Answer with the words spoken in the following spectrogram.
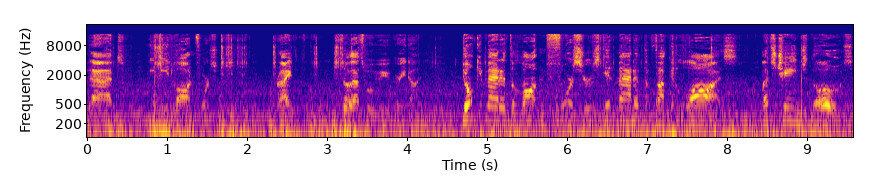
that we need law enforcement, right? So that's what we agreed on. Don't get mad at the law enforcers, get mad at the fucking laws. Let's change those.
